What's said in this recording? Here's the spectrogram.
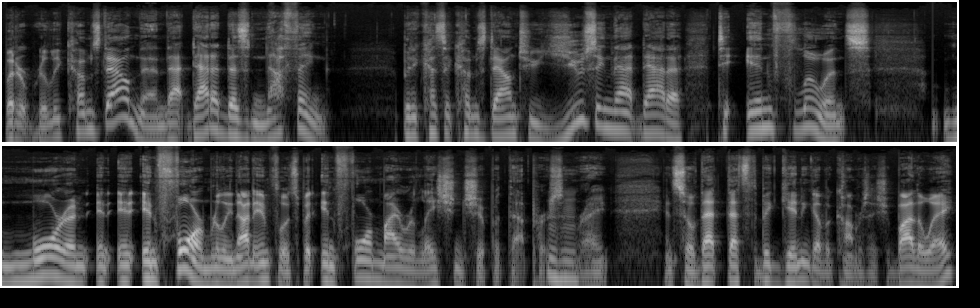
But it really comes down then that data does nothing because it comes down to using that data to influence more and in, in, inform really not influence but inform my relationship with that person Mhm. right and so that that's the beginning of a conversation by the way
